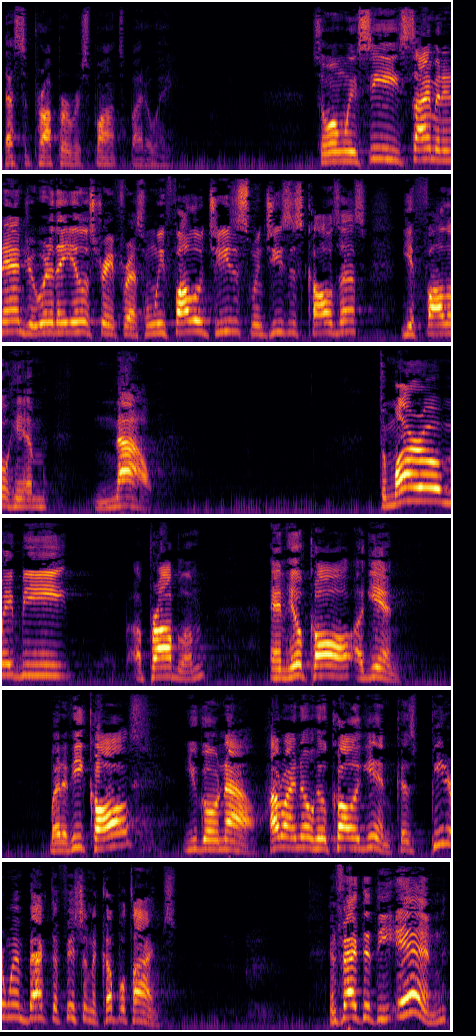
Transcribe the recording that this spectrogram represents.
That's the proper response, by the way. So when we see Simon and Andrew, what do they illustrate for us? When we follow Jesus, when Jesus calls us, you follow him now. Tomorrow may be a problem, and he'll call again. But if he calls, you go now. How do I know he'll call again? Because Peter went back to fishing a couple times. In fact, at the end,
